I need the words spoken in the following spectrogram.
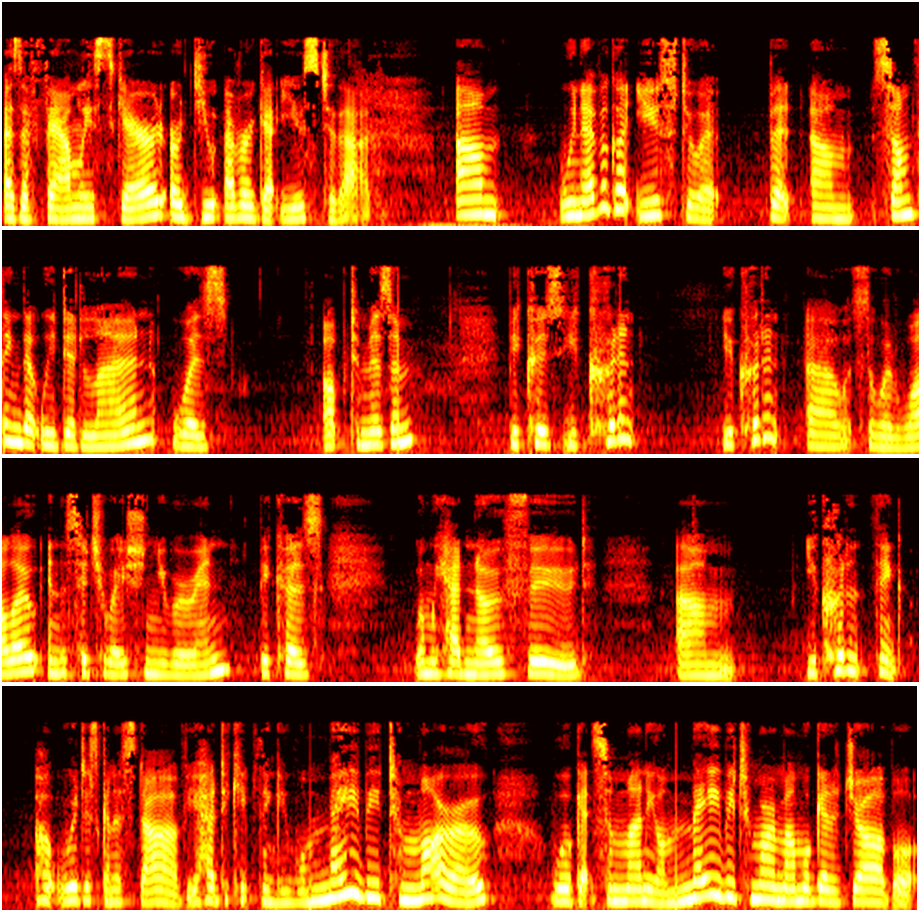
as a family, scared, or do you ever get used to that? Um, we never got used to it but um, something that we did learn was optimism, because you couldn't you couldn't uh, what's the word wallow in the situation you were in because when we had no food, um, you couldn't think, oh, we're just going to starve. You had to keep thinking, well, maybe tomorrow we'll get some money, or maybe tomorrow mum will get a job, or,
